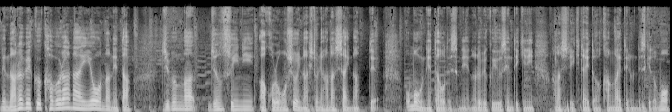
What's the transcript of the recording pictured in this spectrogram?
で、なるべく被らないようなネタ、自分が純粋に、あ、これ面白いな、人に話したいなって思うネタをですね、なるべく優先的に話していきたいとは考えてるんですけども、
